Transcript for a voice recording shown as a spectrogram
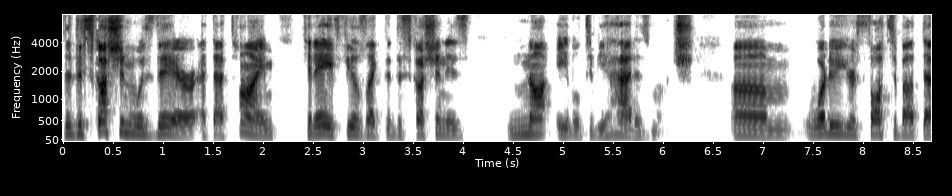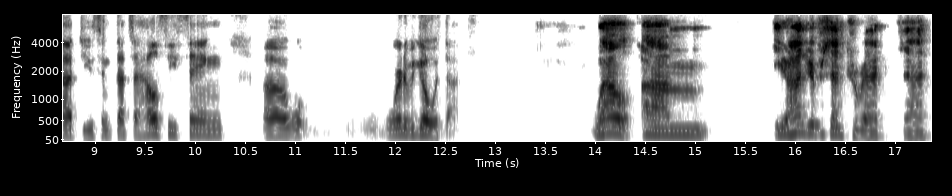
the discussion was there at that time. Today, it feels like the discussion is not able to be had as much. Um, what are your thoughts about that? Do you think that's a healthy thing? Uh, wh- where do we go with that? Well, um, you're 100% correct that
